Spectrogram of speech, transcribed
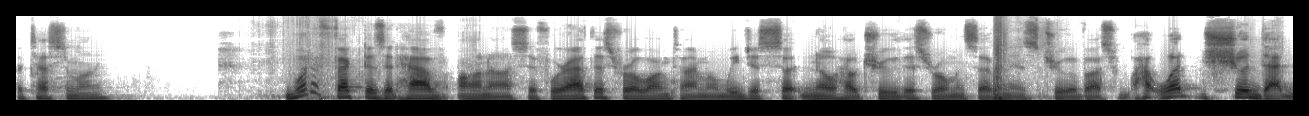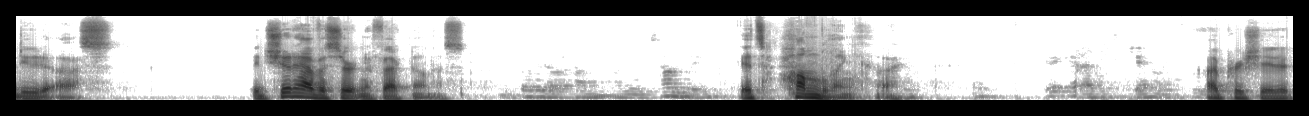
A testimony? What effect does it have on us if we're at this for a long time and we just know how true this Romans 7 is true of us? what should that do to us? It should have a certain effect on us. It's humbling. I appreciate it.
